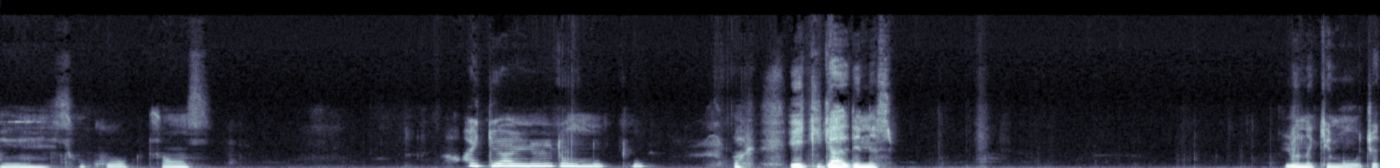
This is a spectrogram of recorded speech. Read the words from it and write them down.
Ay çok korktum. Ay diğerleri de unuttum. Ay, iyi ki geldiniz. Luna kim olacak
